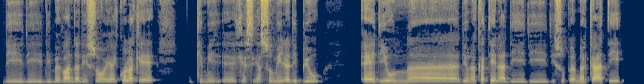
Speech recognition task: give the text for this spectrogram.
di, di, di, bevanda di soia e quella che, che, mi, eh, che si assomiglia di più è di, un, di una catena di, supermercati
